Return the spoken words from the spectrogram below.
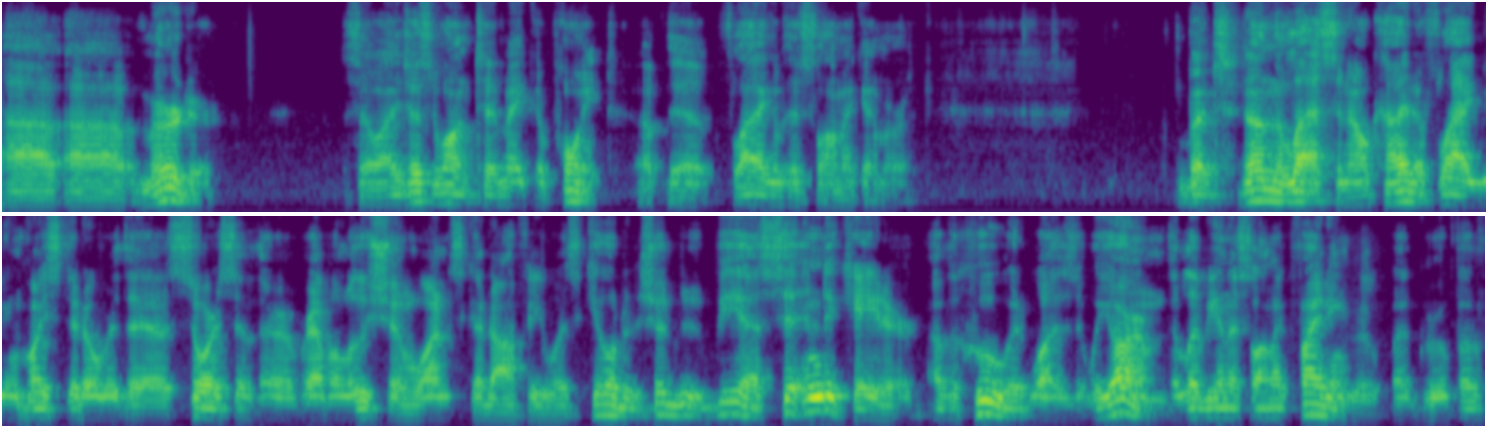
uh, uh, murder. So I just want to make a point of the flag of the Islamic Emirate. But nonetheless, an Al Qaeda flag being hoisted over the source of the revolution once Gaddafi was killed should be a indicator of who it was that we armed the Libyan Islamic Fighting Group, a group of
